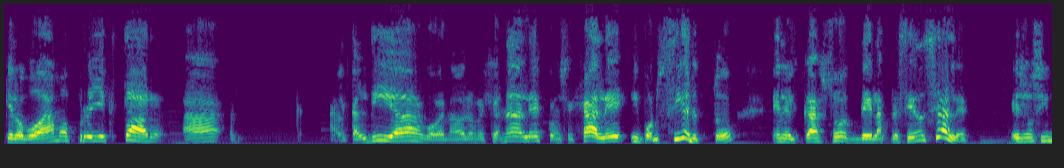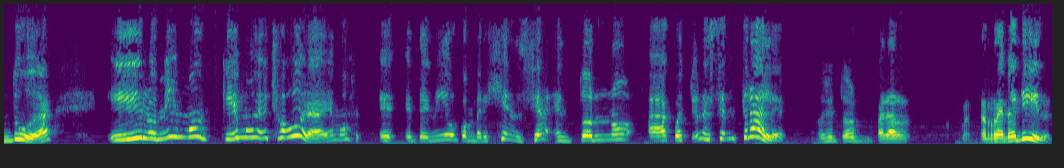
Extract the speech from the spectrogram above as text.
que lo podamos proyectar a alcaldías, gobernadores regionales, concejales y, por cierto, en el caso de las presidenciales. Eso sin duda. Y lo mismo que hemos hecho ahora, hemos eh, tenido convergencia en torno a cuestiones centrales, ¿no es cierto? Para repetir,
